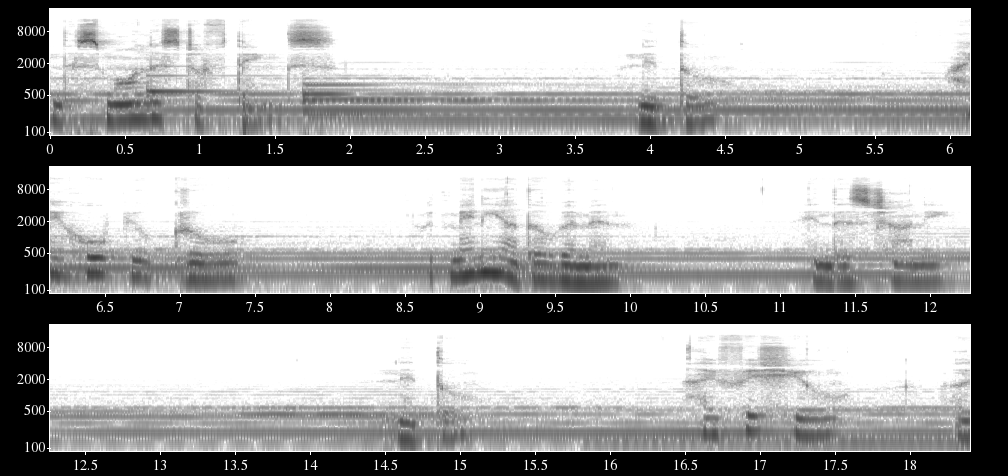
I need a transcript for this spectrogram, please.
in the smallest of things. Nitu, I hope you grow with many other women in this journey. Nitu, I wish you a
